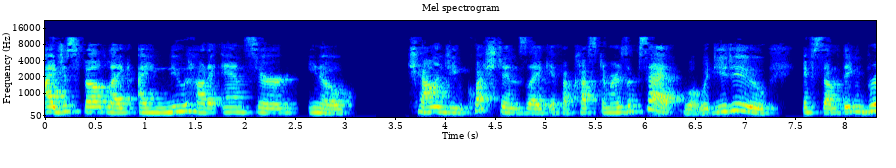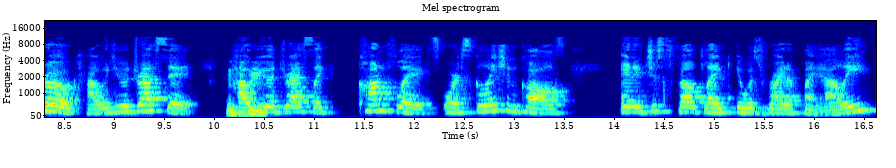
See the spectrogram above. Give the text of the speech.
I just felt like I knew how to answer, you know, challenging questions like if a customer is upset, what would you do? If something broke, how would you address it? Mm-hmm. How do you mm-hmm. address like conflicts or escalation calls? And it just felt like it was right up my alley.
